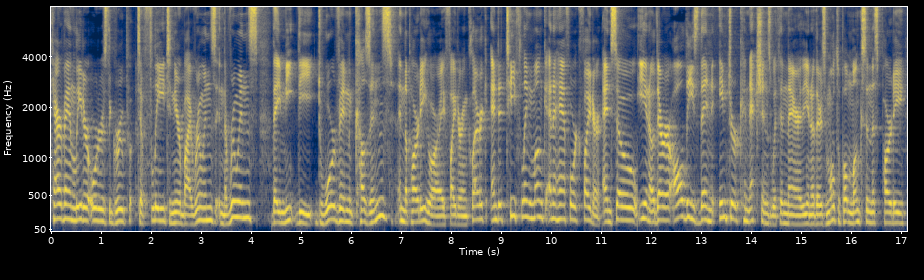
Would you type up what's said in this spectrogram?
Caravan leader orders the group to flee to nearby ruins. In the ruins, they meet the dwarven cousins in the party, who are a fighter and cleric, and a tiefling monk and a half orc fighter. And so, you know, there are all these then interconnections within there. You know, there's multiple monks in this party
